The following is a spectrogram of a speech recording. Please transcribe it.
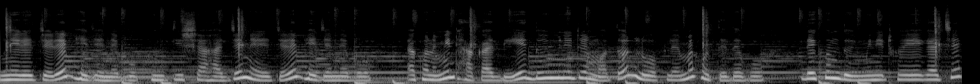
নেড়ে চেড়ে ভেজে নেব। খুন্তির সাহায্যে নেড়ে চেড়ে ভেজে নেব। এখন আমি ঢাকা দিয়ে দুই মিনিটের মতো লো ফ্লেমে হতে দেব। দেখুন, দুই মিনিট হয়ে গেছে।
